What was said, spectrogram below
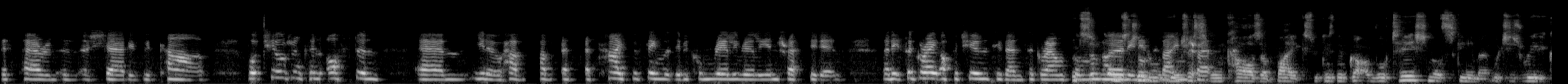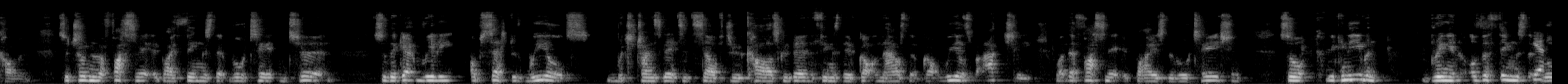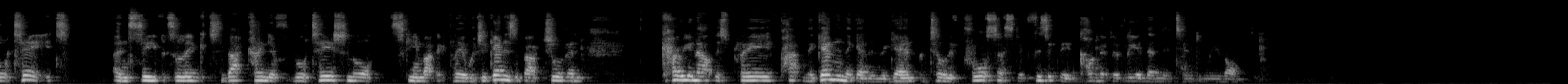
this parent has, has shared is with cars, but children can often um, you know, have, have a, a, type of thing that they become really, really interested in. And it's a great opportunity then to ground some learning children into that interested interest. in cars or bikes because they've got a rotational schema, which is really common. So children are fascinated by things that rotate and turn. So they get really obsessed with wheels, which translates itself through cars because they're the things they've got in the house that have got wheels. But actually, what they're fascinated by is the rotation. So you can even bring in other things that yeah. rotate and see if it's linked to that kind of rotational schematic play, which again is about children carrying out this play pattern again and again and again until they've processed it physically and cognitively, and then they tend to move on.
